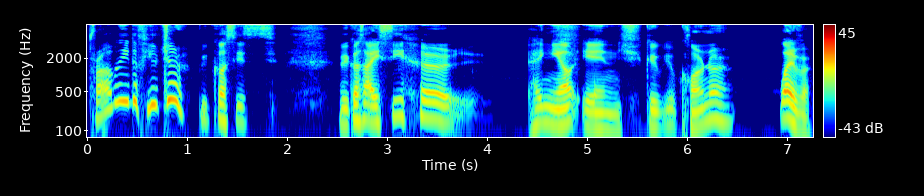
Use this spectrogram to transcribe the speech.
probably the future because it's because I see her hanging out in Sugarcube Corner, whatever.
